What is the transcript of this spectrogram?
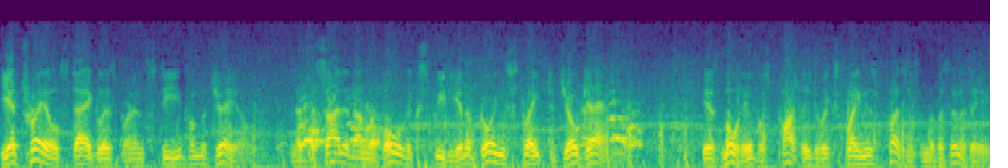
He had trailed Stag Lisburn and Steve from the jail and had decided on the bold expedient of going straight to Joe Gand. His motive was partly to explain his presence in the vicinity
